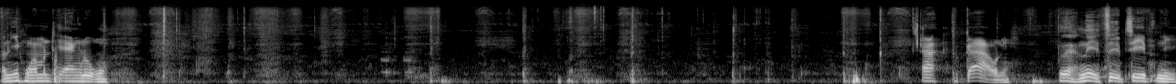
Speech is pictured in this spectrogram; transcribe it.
อันนี้หัวมันแทงลง อะเก้านี่เนี่ยนี่สิบสิบนี่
